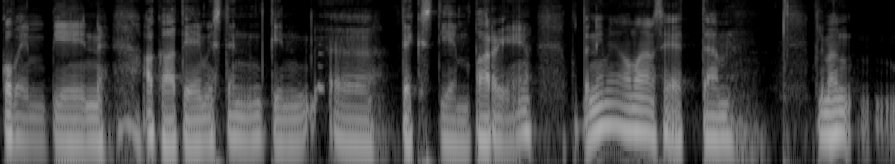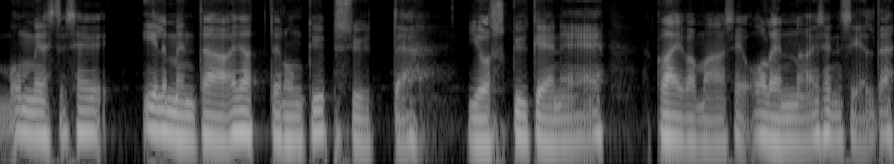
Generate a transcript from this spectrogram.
kovempiin akateemistenkin ö, tekstien pariin. Mutta nimenomaan se, että kyllä mun mielestä se ilmentää ajattelun kypsyyttä, jos kykenee kaivamaan se olennaisen sieltä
